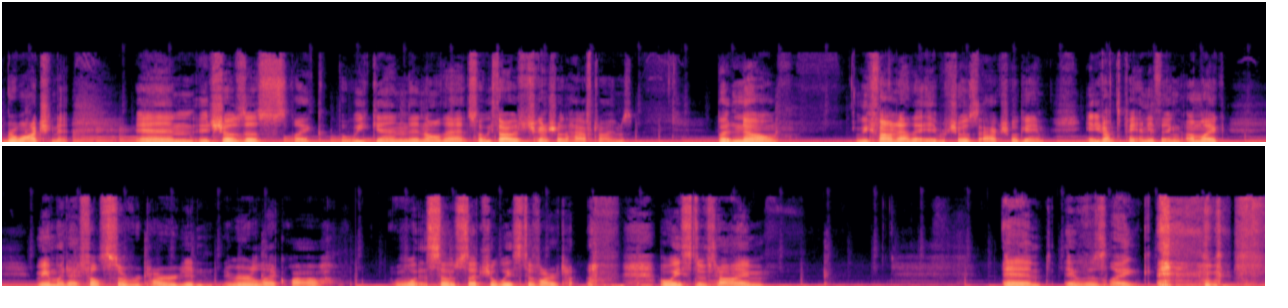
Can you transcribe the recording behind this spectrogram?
we're watching it, and it shows us like the Weeknd and all that. So we thought it was just gonna show the half times, but no, we found out that it shows the actual game, and you don't have to pay anything. I'm like, me and my dad felt so retarded. We were like, wow, so such a waste of our time, a waste of time. And it was like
